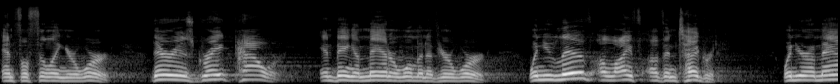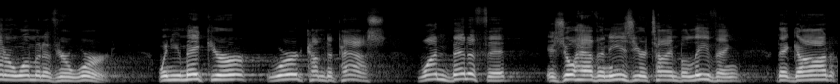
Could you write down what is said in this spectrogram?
and fulfilling your word. There is great power in being a man or woman of your word. When you live a life of integrity, when you're a man or woman of your word, when you make your word come to pass, one benefit is you'll have an easier time believing that God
